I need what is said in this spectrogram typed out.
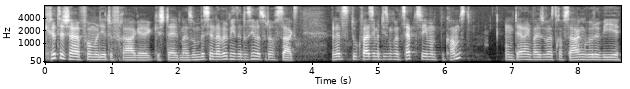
kritischer formulierte Frage gestellt. Mal so ein bisschen, da würde mich interessieren, was du darauf sagst. Wenn jetzt du quasi mit diesem Konzept zu jemandem kommst und der dann quasi sowas drauf sagen würde wie,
